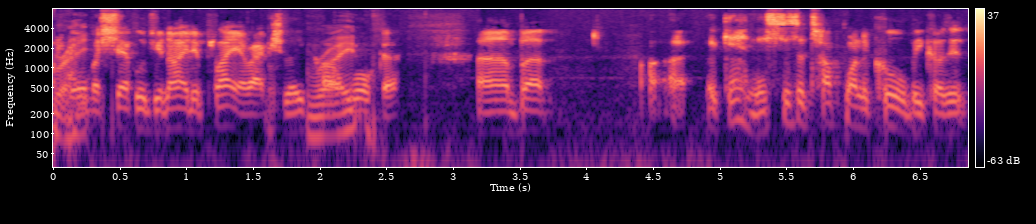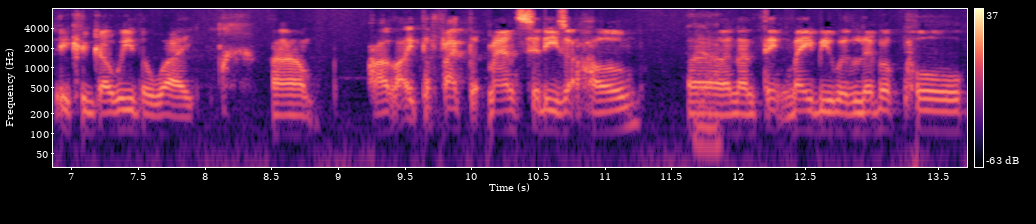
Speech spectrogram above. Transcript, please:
a Right. former Sheffield United player actually, Kyle Right. Walker. Uh, but uh, again, this is a tough one to call because it, it could go either way. Um, I like the fact that Man City's at home, uh, Yeah. and I think maybe with Liverpool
